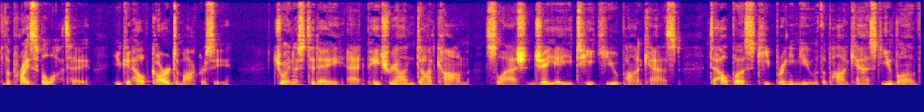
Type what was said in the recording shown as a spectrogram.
For the price of a latte, you can help guard democracy. Join us today at patreon.com slash JATQ podcast to help us keep bringing you the podcast you love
